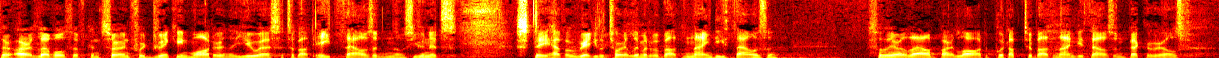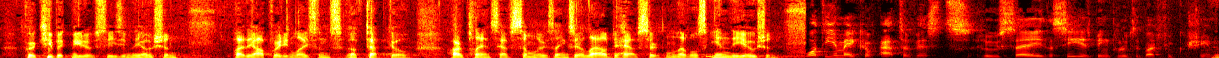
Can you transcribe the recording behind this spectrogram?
There are levels of concern for drinking water in the U.S. It's about 8,000 in those units. They have a regulatory limit of about 90,000. So they're allowed by law to put up to about 90,000 becquerels per cubic meter of cesium in the ocean by the operating license of TEPCO. Our plants have similar things. They're allowed to have certain levels in the ocean. What do you make of activists who say the sea is being polluted by Fukushima?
